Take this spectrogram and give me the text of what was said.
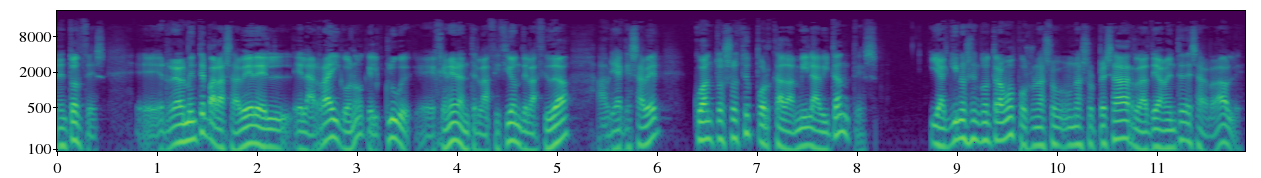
Entonces, eh, realmente para saber el, el, arraigo ¿no? que el club genera entre la afición de la ciudad, habría que saber cuántos socios por cada mil habitantes. Y aquí nos encontramos pues una, una, sorpresa relativamente desagradable.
